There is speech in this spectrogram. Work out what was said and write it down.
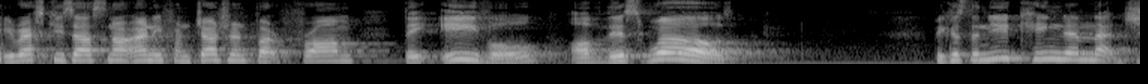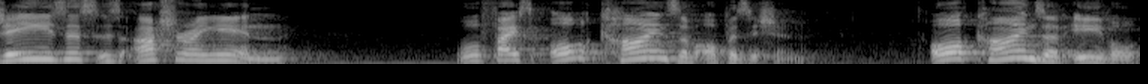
He rescues us not only from judgment, but from the evil of this world. Because the new kingdom that Jesus is ushering in will face all kinds of opposition. All kinds of evil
